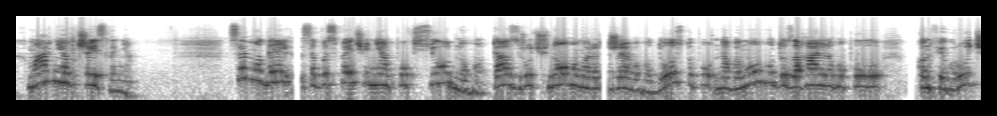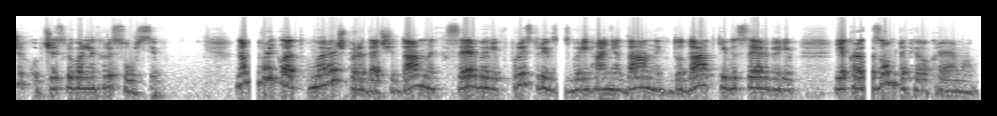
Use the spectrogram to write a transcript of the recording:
Хмарні обчислення. Це модель забезпечення повсюдного та зручного мережевого доступу на вимогу до загального пулу конфігуруючих обчислювальних ресурсів. Наприклад, мереж передачі даних, серверів, пристроїв зберігання даних, додатків і серверів, як разом, так і окремо.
